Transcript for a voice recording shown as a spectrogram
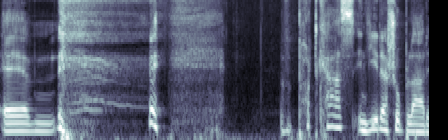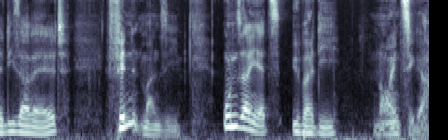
Ähm, Podcasts in jeder Schublade dieser Welt findet man sie. Unser jetzt über die 90er.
